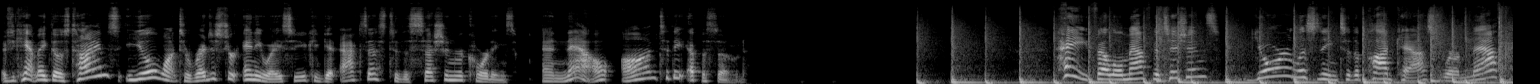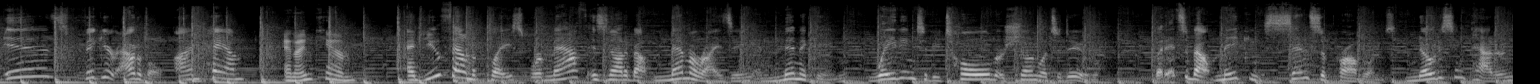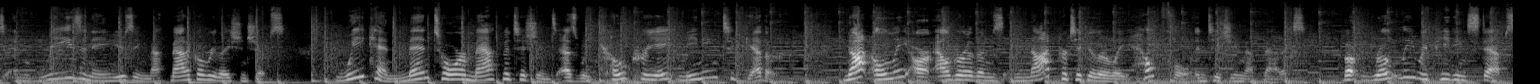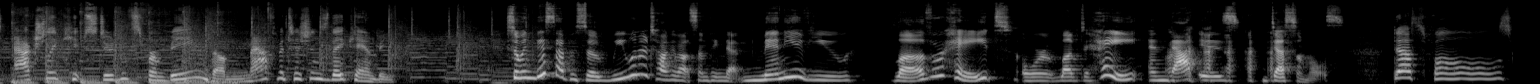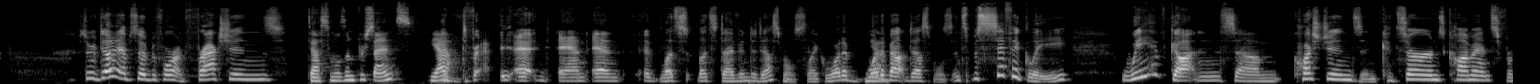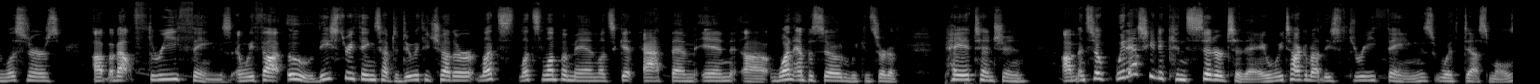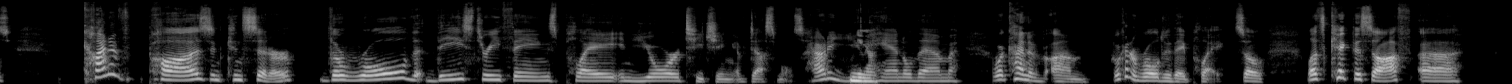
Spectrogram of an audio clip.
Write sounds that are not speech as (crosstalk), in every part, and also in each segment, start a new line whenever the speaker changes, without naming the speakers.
If you can't make those times, you'll want to register anyway so you can get access to the session recordings. And now, on to the episode. Hey, fellow mathematicians! You're listening to the podcast where math is figure outable. I'm Pam.
And I'm Kim.
And you found a place where math is not about memorizing and mimicking, waiting to be told or shown what to do but it's about making sense of problems, noticing patterns, and reasoning using mathematical relationships. We can mentor mathematicians as we co create meaning together. Not only are algorithms not particularly helpful in teaching mathematics, but rotely repeating steps actually keep students from being the mathematicians they can be.
So, in this episode, we want to talk about something that many of you love or hate or love to hate, and that is (laughs) decimals.
Decimals. So we've done an episode before on fractions,
decimals and percents. Yeah,
and and, and, and let's let's dive into decimals. Like what a, what yeah. about decimals? And specifically, we have gotten some questions and concerns, comments from listeners uh, about three things and we thought ooh these three things have to do with each other. Let's let's lump them in. Let's get at them in uh, one episode. We can sort of pay attention. Um, and so we'd ask you to consider today when we talk about these three things with decimals kind of pause and consider the role that these three things play in your teaching of decimals. How do you yeah. handle them? What kind of um what kind of role do they play? So let's kick this off uh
